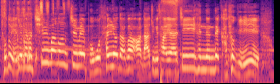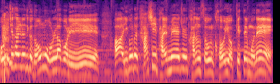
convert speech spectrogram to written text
저도 예전에 한 7만 원쯤에 보고 살려다가 아 나중에 사야지 했는데 가격이 어 이제 살려니까 너무 올라버린 아 이거를 다시 발매해줄 가능성은 거의 없기 때문에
